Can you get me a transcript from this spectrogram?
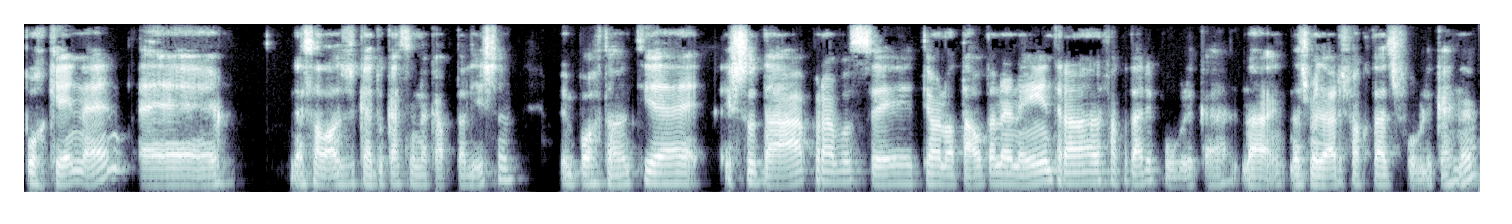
Porque, né, é, nessa lógica educacional capitalista, o importante é estudar para você ter uma nota alta no Enem e entrar na faculdade pública, na, nas melhores faculdades públicas, né?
